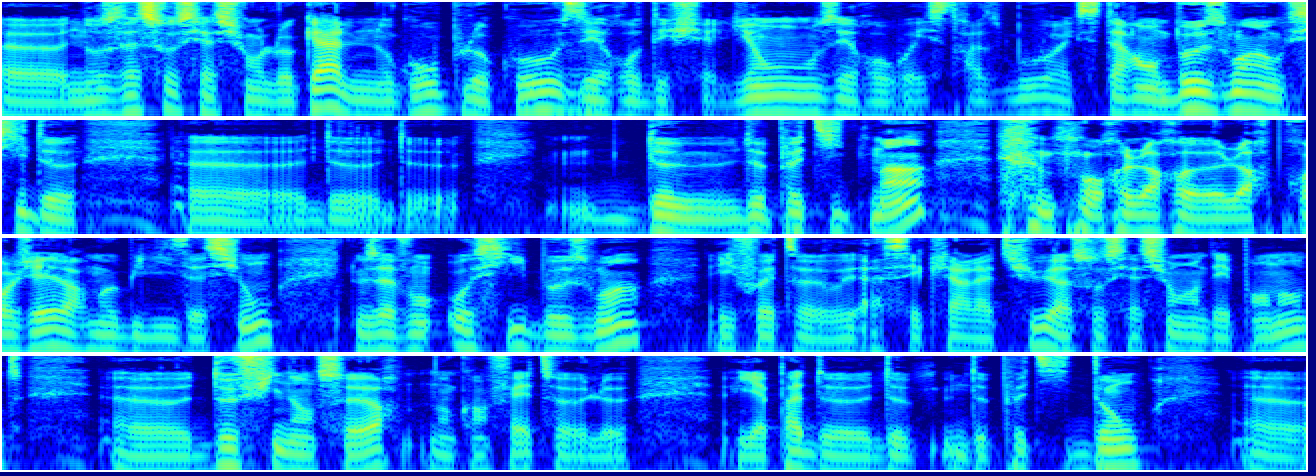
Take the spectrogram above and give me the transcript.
Euh, nos associations locales, nos groupes locaux, Zéro Déchet Lyon, Zéro Way Strasbourg, etc. ont besoin aussi de euh, de, de, de, petites mains pour leur leur projet, leur mobilisation. Nous avons aussi besoin, et il faut être assez clair là-dessus, associations indépendantes, euh, de financeurs. Donc en fait, le il n'y a pas de, de, de petits dons euh,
